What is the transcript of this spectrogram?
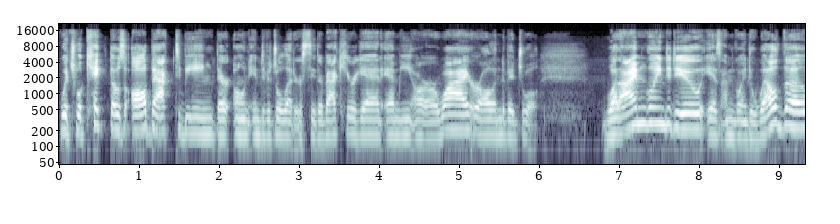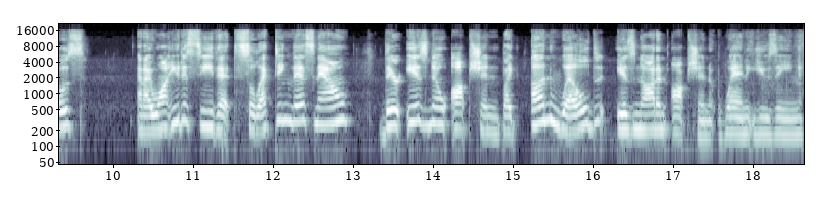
which will kick those all back to being their own individual letters. See, they're back here again, M-E-R-R-Y, or all individual. What I'm going to do is I'm going to weld those, and I want you to see that selecting this now there is no option like unweld is not an option when using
